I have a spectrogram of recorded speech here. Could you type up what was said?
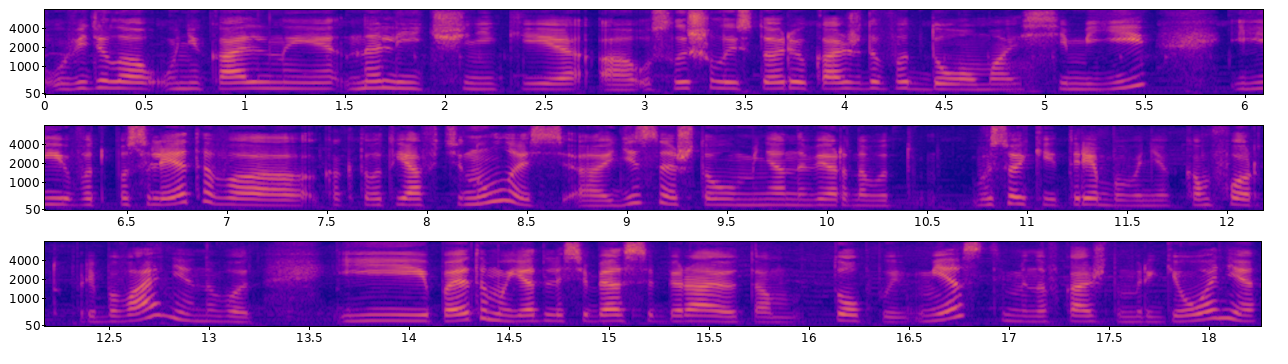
увидела уникальные наличники, а, услышала историю каждого дома, семьи, и вот после этого как-то вот я втянулась. А, единственное, что у меня, наверное, вот высокие требования к комфорту пребывания, ну вот, и поэтому я для себя собираю там топы мест именно в каждом регионе,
